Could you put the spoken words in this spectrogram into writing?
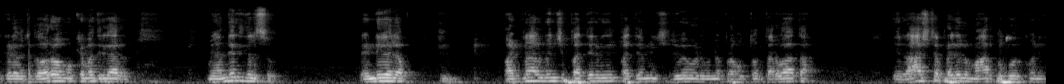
ఇక్కడ గౌరవ ముఖ్యమంత్రి గారు మీ అందరికీ తెలుసు రెండు వేల పద్నాలుగు నుంచి పద్దెనిమిది పద్దెనిమిది నుంచి ఇరవై ఒకటి ఉన్న ప్రభుత్వం తర్వాత ఈ రాష్ట్ర ప్రజలు మార్పు కోరుకొని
